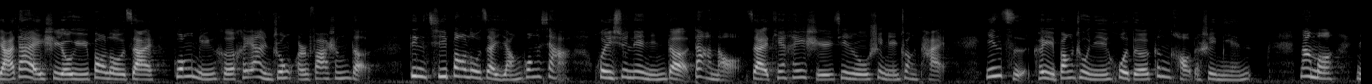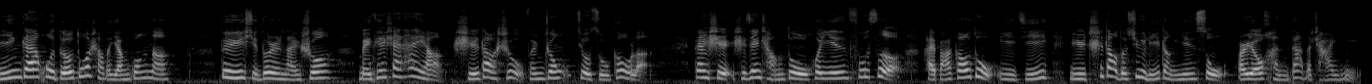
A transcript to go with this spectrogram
夹带是由于暴露在光明和黑暗中而发生的。定期暴露在阳光下会训练您的大脑在天黑时进入睡眠状态，因此可以帮助您获得更好的睡眠。那么，你应该获得多少的阳光呢？对于许多人来说，每天晒太阳十到十五分钟就足够了。但是，时间长度会因肤色、海拔高度以及与赤道的距离等因素而有很大的差异。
